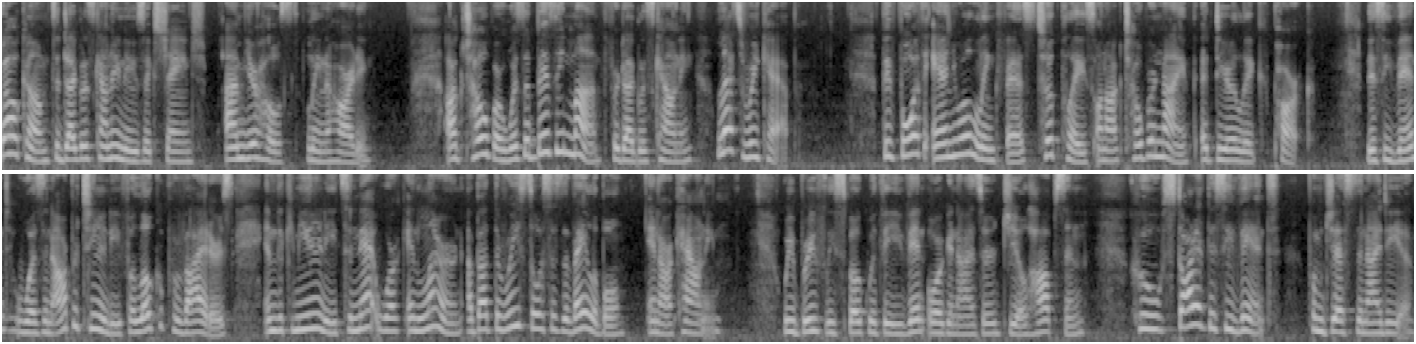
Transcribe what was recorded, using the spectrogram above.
Welcome to Douglas County News Exchange. I'm your host, Lena Hardy. October was a busy month for Douglas County. Let's recap. The fourth annual Linkfest took place on October 9th at Deer Lick Park. This event was an opportunity for local providers in the community to network and learn about the resources available in our county. We briefly spoke with the event organizer, Jill Hobson, who started this event from just an idea.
